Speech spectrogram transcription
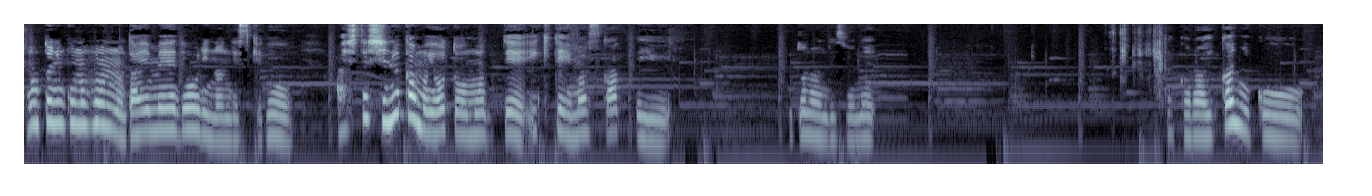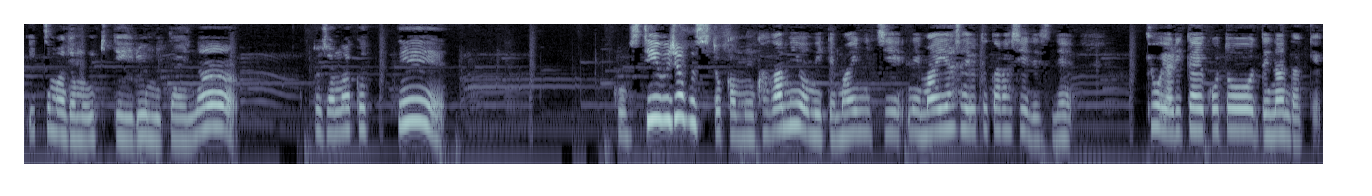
本当にこの本の題名通りなんですけど、明日死ぬかもよと思って生きていますかっていうことなんですよね。だから、いかにこう、いつまでも生きているみたいなことじゃなくって、こう、スティーブ・ジョブズとかも鏡を見て毎日、ね、毎朝言ってたらしいですね。今日やりたいことでなんだっけ？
